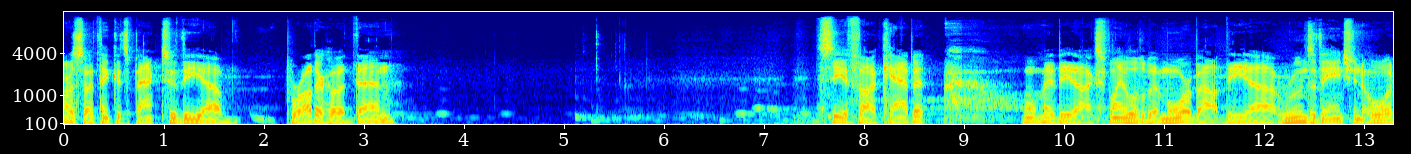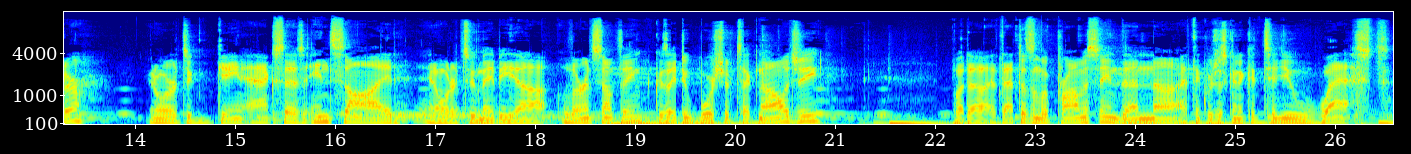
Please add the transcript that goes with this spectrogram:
Alright, so I think it's back to the uh, Brotherhood then. See if uh, Cabbot won't maybe uh, explain a little bit more about the uh, runes of the ancient order in order to gain access inside, in order to maybe uh, learn something, because I do worship technology. But uh, if that doesn't look promising, then I think we're just going to continue west.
